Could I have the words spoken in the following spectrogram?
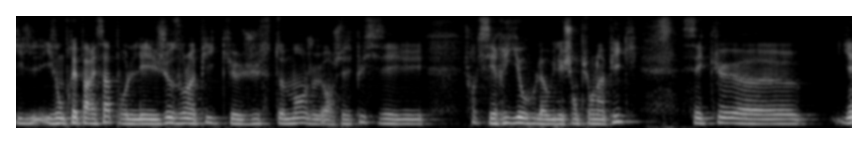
ils ont préparé ça pour les Jeux Olympiques justement. Je, ne sais plus si c'est je crois que c'est Rio là où il est champion olympique. C'est que euh, il y,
